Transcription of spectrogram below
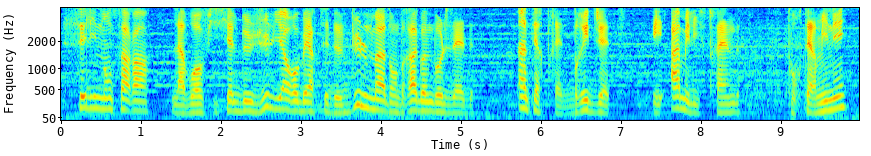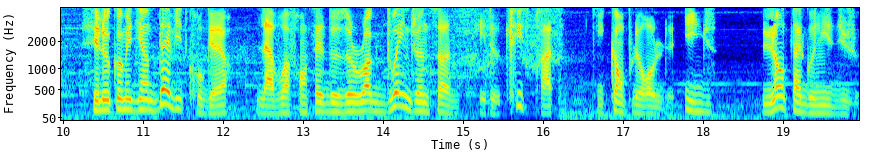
Céline Monsara, la voix officielle de Julia Roberts et de Bulma dans Dragon Ball Z, interprète Bridget et Amélie Strand. Pour terminer, c'est le comédien David Kruger, la voix française de The Rock Dwayne Johnson et de Chris Pratt qui campe le rôle de Higgs, l'antagoniste du jeu.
